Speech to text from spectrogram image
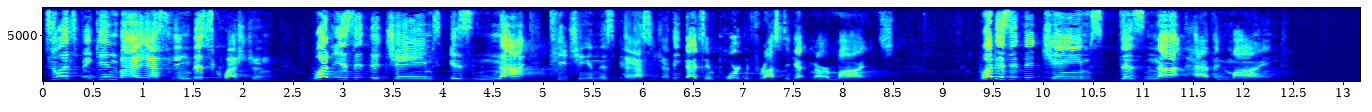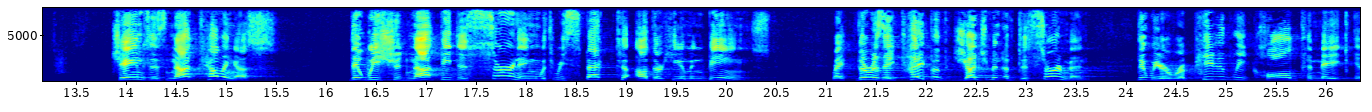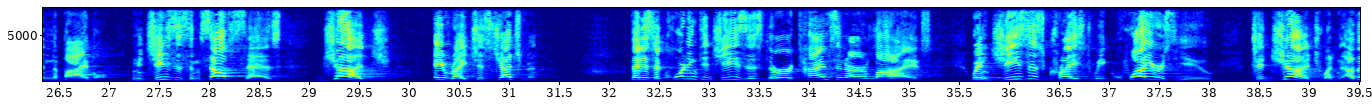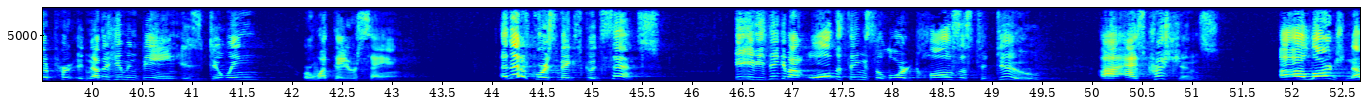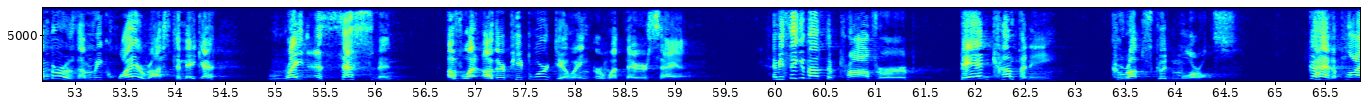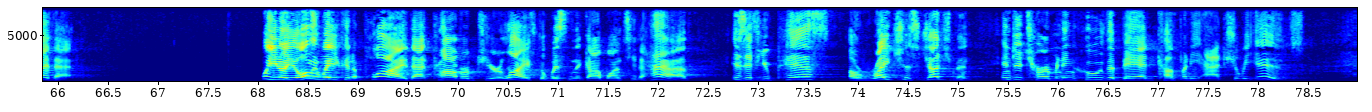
So let's begin by asking this question What is it that James is not teaching in this passage? I think that's important for us to get in our minds. What is it that James does not have in mind? James is not telling us that we should not be discerning with respect to other human beings. Right? There is a type of judgment of discernment that we are repeatedly called to make in the Bible. I mean, Jesus himself says, judge a righteous judgment. That is, according to Jesus, there are times in our lives when Jesus Christ requires you to judge what another, per, another human being is doing or what they are saying. And that, of course, makes good sense. If you think about all the things the Lord calls us to do uh, as Christians, a large number of them require us to make a right assessment of what other people are doing or what they're saying. I mean, think about the proverb bad company corrupts good morals. Go ahead, apply that. Well, you know, the only way you can apply that proverb to your life, the wisdom that God wants you to have, is if you pass a righteous judgment in determining who the bad company actually is.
